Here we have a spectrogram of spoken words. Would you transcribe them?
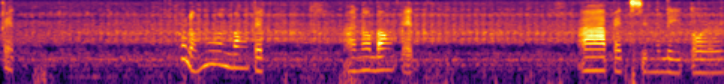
pet. Ko lang, ano bang pet? Ano bang pet? Ah, pet simulator.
